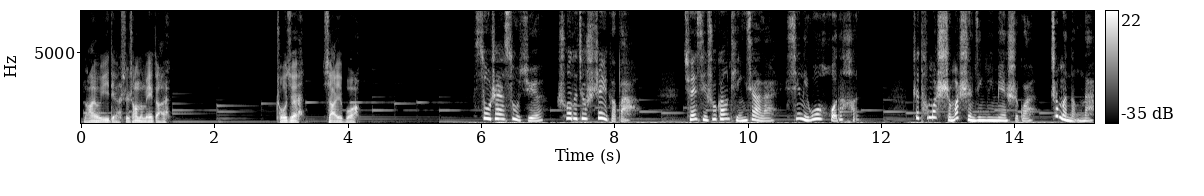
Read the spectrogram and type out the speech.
哪有一点时尚的美感？出去，下一波。速战速决，说的就是这个吧？全喜初刚停下来，心里窝火的很。这他妈什么神经病面试官，这么能耐？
